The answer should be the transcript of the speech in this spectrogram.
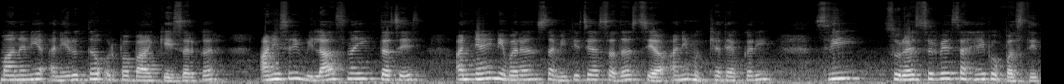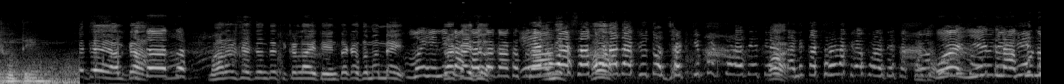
माननीय अनिरुद्ध उर्फ बाळ केसरकर आणि श्री विलास नाईक तसेच अन्याय निवारण समितीचे सदस्य आणि मुख्याधिकारी श्री सुरज सुर्वे साहेब उपस्थित होते. महाराष्ट्र शासन तिकडला आहे त्यांचा काय संबंध नाही मग हिने टाकायचं. टाकायचं का कचरा? आम्ही- असा हा. थोडा दाखवतो झटकी पट पळत येते हा. आणि कचरा टाकल्या पळत येतात हो एक लाकूड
